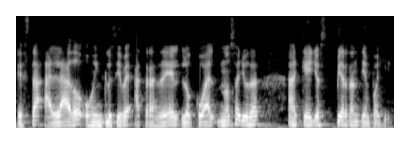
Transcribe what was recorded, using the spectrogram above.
está al lado o inclusive atrás de él, lo cual nos ayuda a que ellos pierdan tiempo allí.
